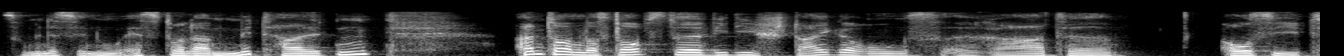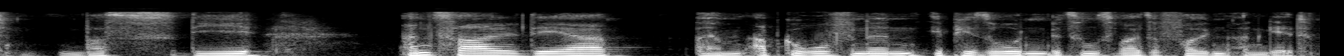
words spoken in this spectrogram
zumindest in US-Dollar, mithalten. Anton, was glaubst du, wie die Steigerungsrate aussieht, was die Anzahl der ähm, abgerufenen Episoden beziehungsweise Folgen angeht?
